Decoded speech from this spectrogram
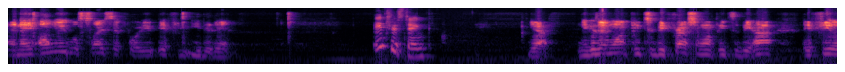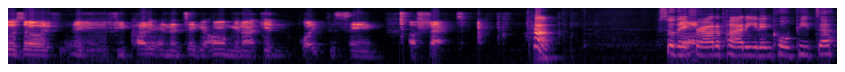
and they only will slice it for you if you eat it in. Interesting. Yeah, because they want pizza to be fresh. They want pizza to be hot. They feel as though if if you cut it and then take it home, you're not getting quite the same effect. Huh. So they frown upon eating cold pizza?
